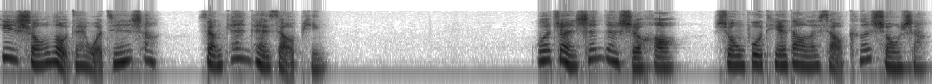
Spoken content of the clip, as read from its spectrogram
一手搂在我肩上，想看看小平。我转身的时候。胸部贴到了小柯胸上，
